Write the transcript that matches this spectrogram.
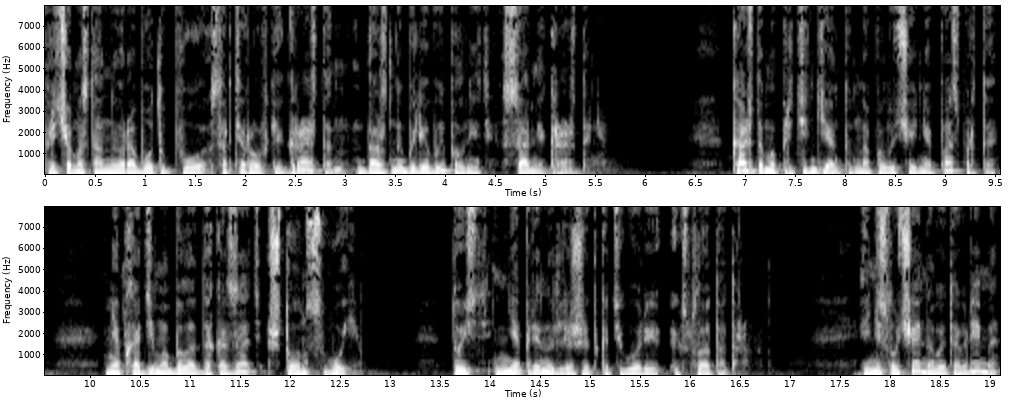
Причем основную работу по сортировке граждан должны были выполнить сами граждане. Каждому претенденту на получение паспорта необходимо было доказать, что он свой, то есть не принадлежит категории эксплуататоров. И не случайно в это время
